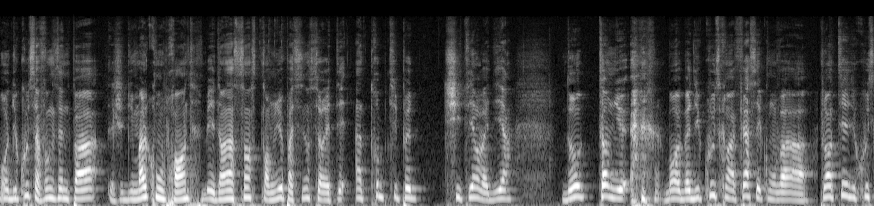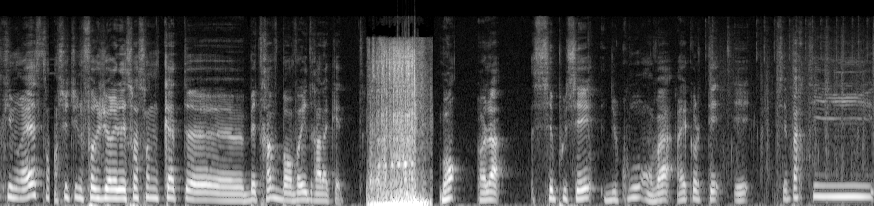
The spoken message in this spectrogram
Bon, du coup, ça fonctionne pas. J'ai du mal comprendre. Mais dans un sens, tant mieux, parce que sinon, ça aurait été un trop petit peu cheaté, on va dire. Donc, tant mieux. bon, bah, du coup, ce qu'on va faire, c'est qu'on va planter, du coup, ce qui me reste. Ensuite, une fois que j'aurai les 64 euh, betteraves, bah, on validera la quête. Bon, voilà c'est poussé. Du coup, on va récolter. Et c'est parti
